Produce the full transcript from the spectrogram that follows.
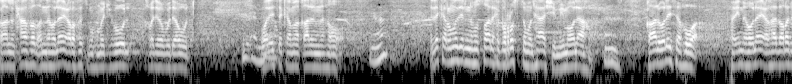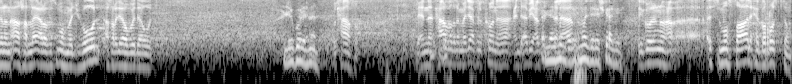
قال الحافظ أنه لا يعرف اسمه مجهول. أخرجه أبو داود. وليس كما قال أنه نعم. ذكر المنذر أنه صالح بن رستم الهاشمي مولاه نعم. قال وليس هو. فإنه لا يعرف هذا رجل آخر لا يعرف اسمه مجهول أخرجه أبو داود. اللي يقول من؟ الحافظ. لأن الحافظ لما جاء في الكنى عند أبي عبد السلام المنذر إيش قال يقول أنه اسمه صالح بن رستم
